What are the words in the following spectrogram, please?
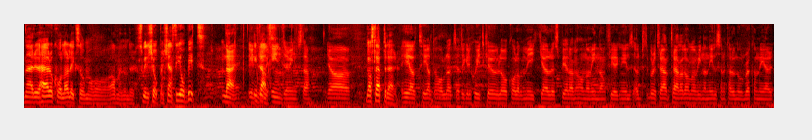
När du är här och kollar liksom och, ja, men under Swedish Open, känns det jobbigt? Nej, inte, Inte alls? inte det minsta. Jag släppt det där? helt, helt och hållet. Jag tycker det är skitkul att kolla på Mikael, spela med honom innan Fredrik Nilsson, eller började träna, tränade honom innan Nilsson och Kalle Norberg kom ner.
